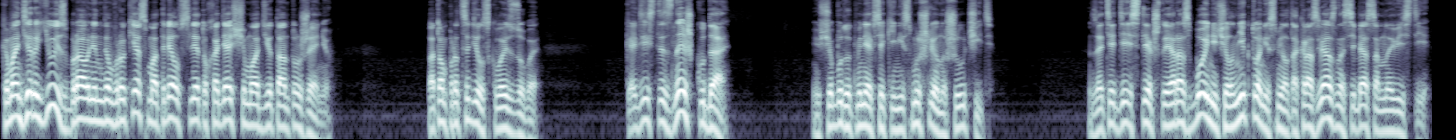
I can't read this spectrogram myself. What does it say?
Командир Юй с Браунингом в руке смотрел вслед уходящему адъютанту Женю. Потом процедил сквозь зубы. «Кадись ты знаешь куда? Еще будут меня всякие несмышленыши учить. За те десять лет, что я разбойничал, никто не смел так развязно себя со мной вести.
